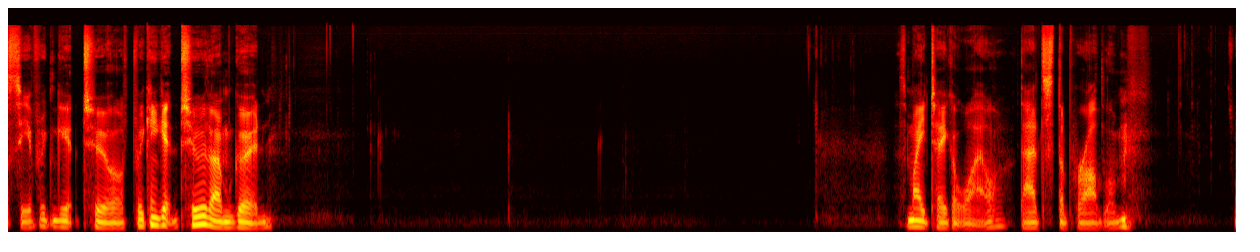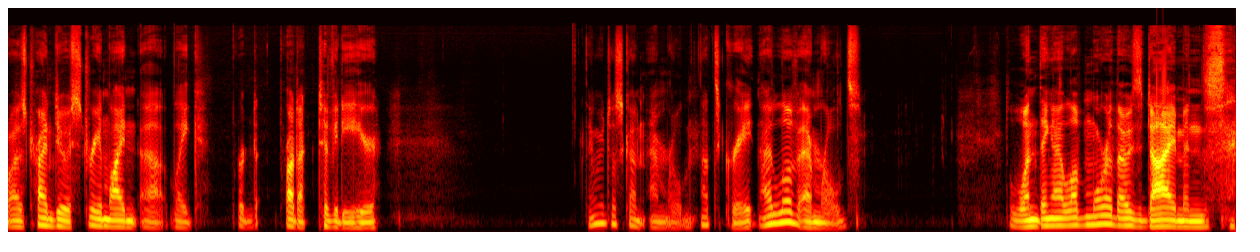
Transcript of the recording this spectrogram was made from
see if we can get two. If we can get two, then I'm good. This might take a while. That's the problem. So I was trying to do a streamlined, uh, like, productivity here. I think we just got an emerald. That's great. I love emeralds. One thing I love more are those diamonds.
